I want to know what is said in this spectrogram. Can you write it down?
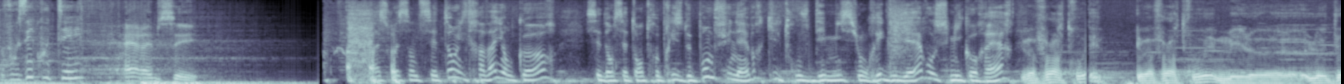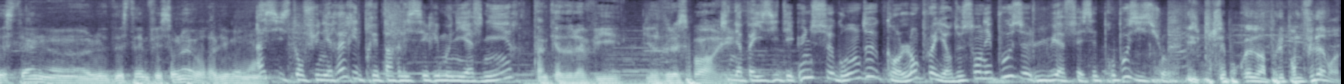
Vous écoutez RMC. À 67 ans, il travaille encore. C'est dans cette entreprise de pompes funèbres qu'il trouve des missions régulières au SMIC horaire. Il va falloir trouver. Il va falloir trouver, mais le, le destin, euh, le destin fait son œuvre à des moments. Assistant funéraire, il prépare les cérémonies à venir. Tant qu'il y a de la vie, il y a de l'espoir. Il n'a pas hésité une seconde quand l'employeur de son épouse lui a fait cette proposition. Tu sais pourquoi ils ont appelé pompes funèbres?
